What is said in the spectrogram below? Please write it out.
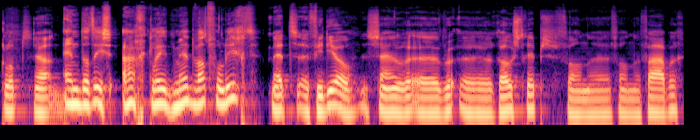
klopt. Ja. En dat is aangekleed met wat voor licht? Met uh, video. Dat zijn uh, roadstrips van, van Faber.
